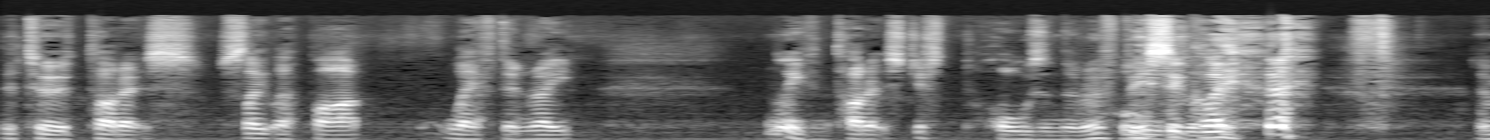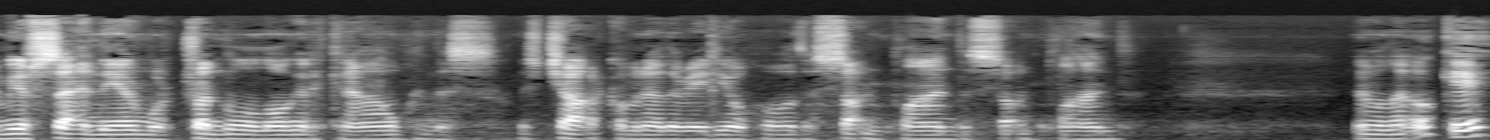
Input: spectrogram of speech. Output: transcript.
the two turrets slightly apart, left and right. Not even turrets, just holes in the roof, Holes, basically. and we're sitting there and we're trundling along in the canal, and this this chatter coming out of the radio. Oh, the something planned. the something planned. And we're like, okay,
